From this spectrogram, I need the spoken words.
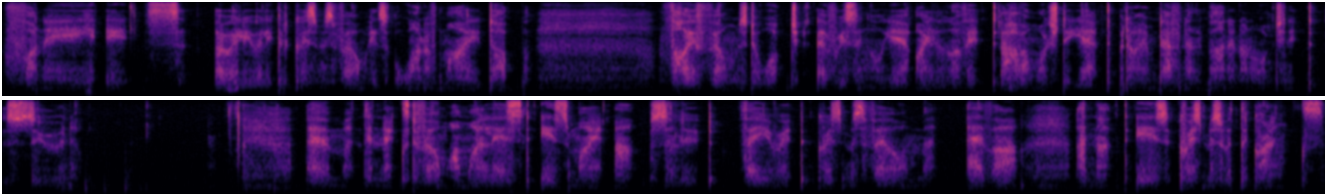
funny. It's a really, really good Christmas film. It's one of my top five films to watch every single year. I love it. I haven't watched it yet, but I am definitely planning on watching it soon. Um, the next film on my list is my absolute favourite Christmas film ever, and that is Christmas with the Cranks.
